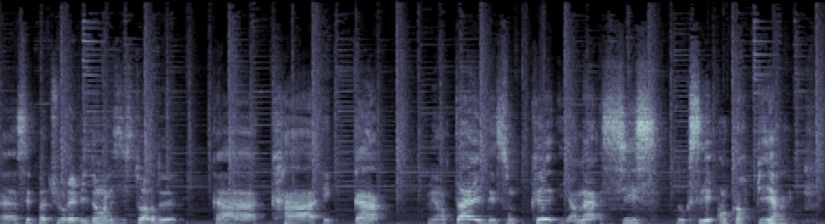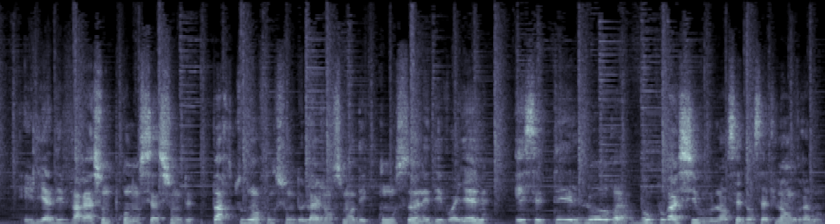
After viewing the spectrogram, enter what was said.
euh, c'est pas toujours évident, les histoires de ka, ka et ka. Mais en thaï, des sons que, il y en a 6, donc c'est encore pire. Il y a des variations de prononciation de partout en fonction de l'agencement des consonnes et des voyelles, et c'était l'horreur. Bon courage si vous vous lancez dans cette langue vraiment.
